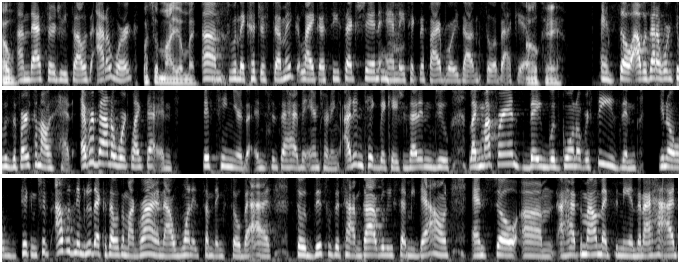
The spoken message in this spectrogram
Oh. Um, that surgery, so I was out of work. What's a myomectomy? Um, so when they cut your stomach, like a C-section, and they take the fibroids out and sew it back in. okay. And so I was out of work. It was the first time I had ever been out of work like that in 15 years. And since I had been interning, I didn't take vacations. I didn't do like my friends. They was going overseas and you know taking trips. I wasn't able to do that because I was on my grind and I wanted something so bad. So this was the time God really set me down. And so um, I had the myomectomy, and then I had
